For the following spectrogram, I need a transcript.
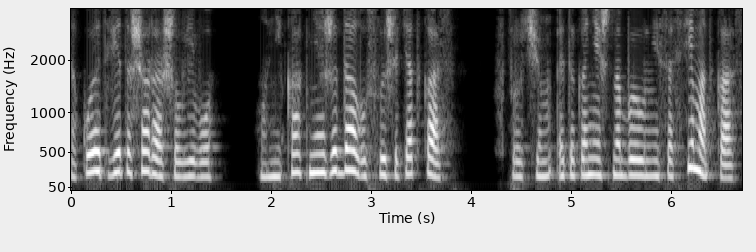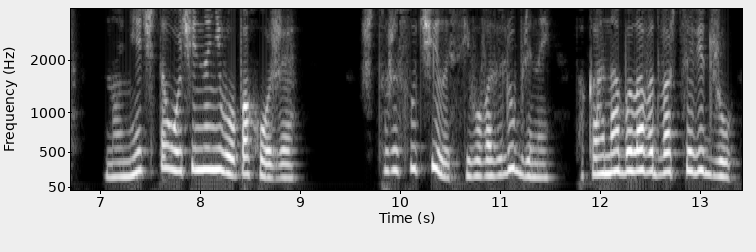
Такой ответ ошарашил его. Он никак не ожидал услышать отказ. Впрочем, это, конечно, был не совсем отказ, но нечто очень на него похожее. Что же случилось с его возлюбленной, пока она была во дворце Виджу?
